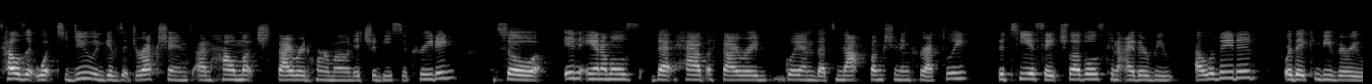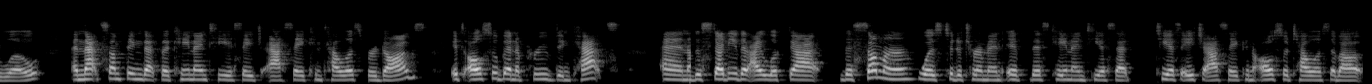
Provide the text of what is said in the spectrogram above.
tells it what to do and gives it directions on how much thyroid hormone it should be secreting. So, in animals that have a thyroid gland that's not functioning correctly, the TSH levels can either be elevated or they can be very low. And that's something that the canine TSH assay can tell us for dogs. It's also been approved in cats. And the study that I looked at this summer was to determine if this canine TSH TSH assay can also tell us about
